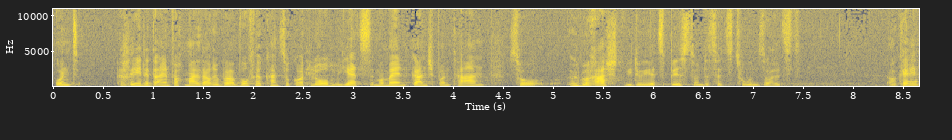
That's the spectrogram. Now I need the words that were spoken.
Und redet einfach mal darüber, wofür kannst du Gott loben? Jetzt im Moment ganz spontan, so überrascht, wie du jetzt bist und das jetzt tun sollst. Okay?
